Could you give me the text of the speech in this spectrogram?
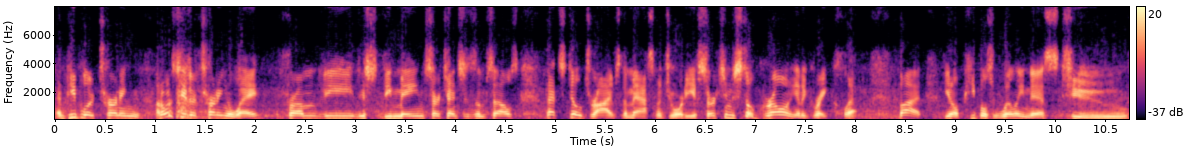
and people are turning. I don't want to say they're turning away from the this, the main search engines themselves. That still drives the mass majority of search, and it's still growing at a great clip. But you know, people's willingness to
